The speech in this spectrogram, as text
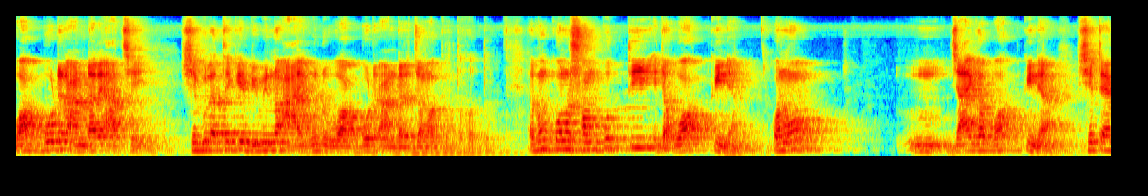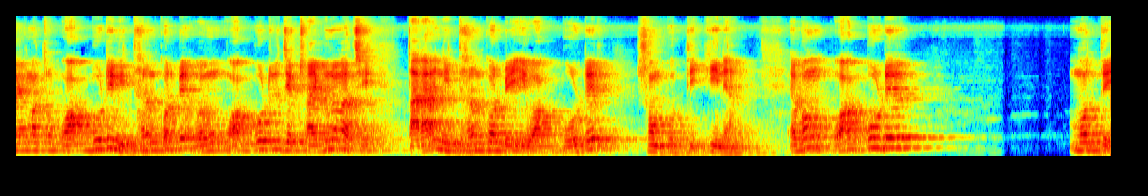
ওয়াক বোর্ডের আন্ডারে আছে, সেগুলা থেকে বিভিন্ন আয়গুলো ওয়াক বোর্ডের আন্ডারে জমাকৃত হতো। এবং কোনো সম্পত্তি এটা ওয়াক কিনা, কোনো জায়গা ওয়াক কিনা, সেটা একমাত্র ওয়াক বোর্ডই নির্ধারণ করবে এবং ওয়াক বোর্ডের যে ট্রাইব্যুনাল আছে, তারাই নির্ধারণ করবে এই ওয়াক বোর্ডের সম্পত্তি কিনা। এবং ওয়াক বোর্ডের মধ্যে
